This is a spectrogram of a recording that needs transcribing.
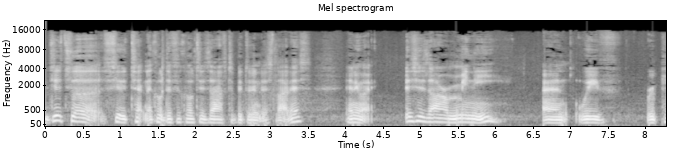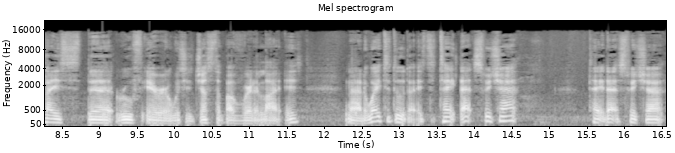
due to a few technical difficulties, I have to be doing this like this. Anyway, this is our Mini, and we've replaced the roof aerial, which is just above where the light is. Now, the way to do that is to take that switch out, take that switch out,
